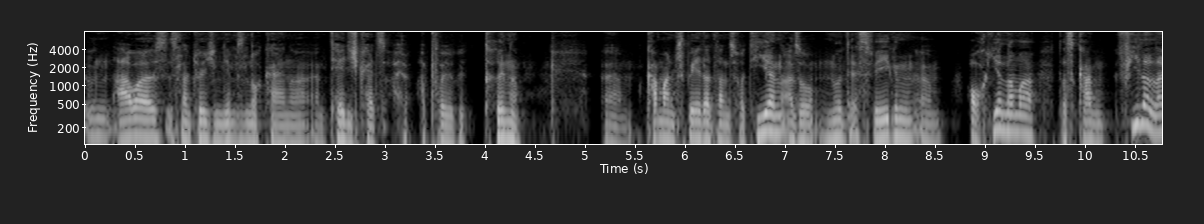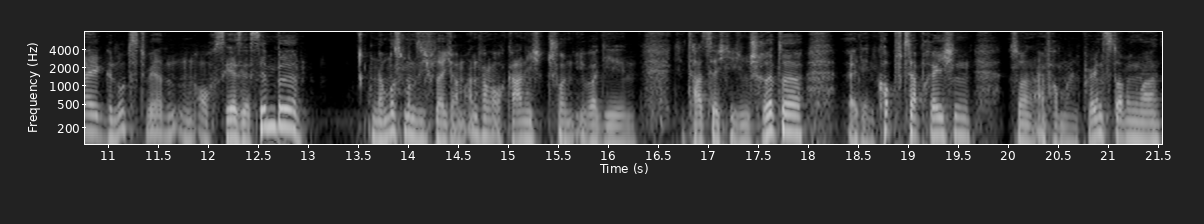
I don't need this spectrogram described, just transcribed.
Ähm, aber es ist natürlich in dem Sinne noch keine ähm, Tätigkeitsabfolge drinne ähm, kann man später dann sortieren. Also nur deswegen, ähm, auch hier nochmal, das kann vielerlei genutzt werden und auch sehr, sehr simpel. Und da muss man sich vielleicht am Anfang auch gar nicht schon über die, die tatsächlichen Schritte äh, den Kopf zerbrechen, sondern einfach mal ein Brainstorming machen.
